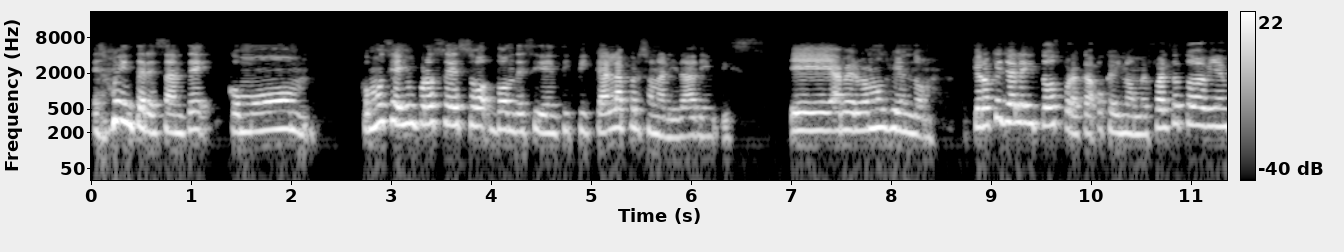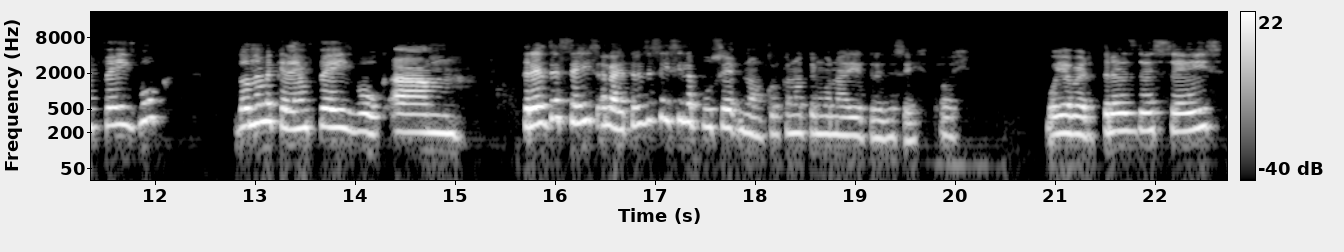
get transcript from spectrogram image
es muy interesante cómo, cómo si hay un proceso donde se identifica la personalidad Intis. Eh, a ver, vamos viendo. Creo que ya leí todos por acá. Ok, no, me falta todavía en Facebook. ¿Dónde me quedé en Facebook? 3 de 6, a la de 3 de 6 sí la puse. No, creo que no tengo nadie de 3 de 6. Ay, Voy a ver, 3 de 6.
